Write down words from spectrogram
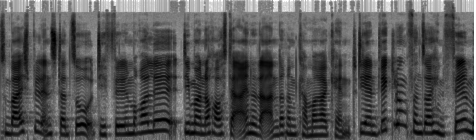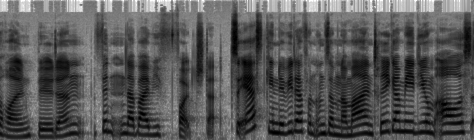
Zum Beispiel entstand so die Filmrolle, die man noch aus der ein oder anderen Kamera kennt. Die Entwicklung von solchen Filmrollenbildern finden dabei wie folgt statt. Zuerst gehen wir wieder von unserem normalen Trägermedium aus,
